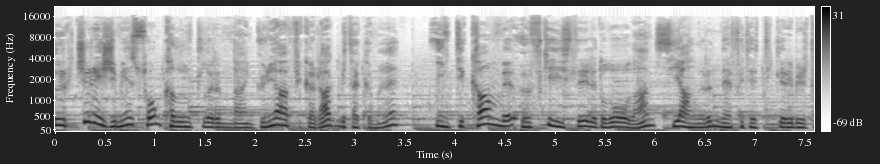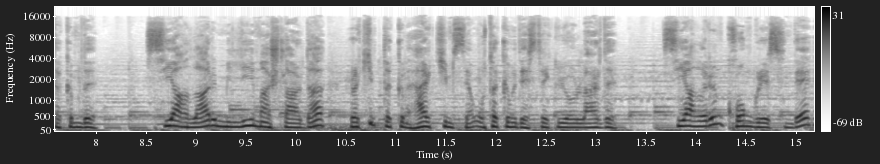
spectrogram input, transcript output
Irkçı rejimin son kalıntılarından Güney Afrika rugby takımı intikam ve öfke hisleriyle dolu olan siyahların nefret ettikleri bir takımdı. Siyahlar milli maçlarda rakip takım her kimse o takımı destekliyorlardı. Siyahların kongresinde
